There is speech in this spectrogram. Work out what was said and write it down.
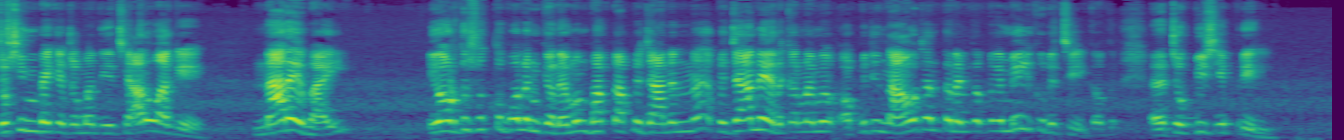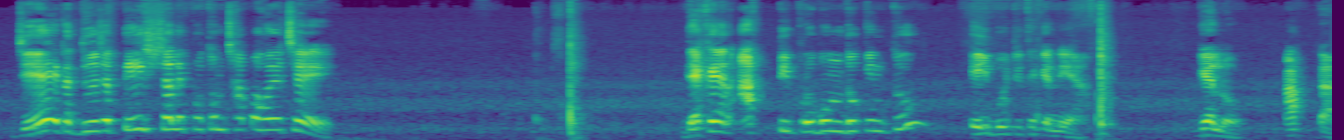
জসিম ভাইকে জমা দিয়েছি আরও আগে। না রে ভাই, এই অর্ধসত্য বলেন কেন? এমন ভাবটা আপনি জানেন না? আপনি জানেন? কারণ আমি, আপনি যদি নাও জানতেন, আমি তো আপনাকে মেইল করেছি চব্বিশ এপ্রিল যে এটা দুই হাজার তেইশ সালে প্রথম ছাপা হয়েছে। দেখেন, আটটি প্রবন্ধ কিন্তু এই বইটি থেকে নেয়া গেল, আটটা।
